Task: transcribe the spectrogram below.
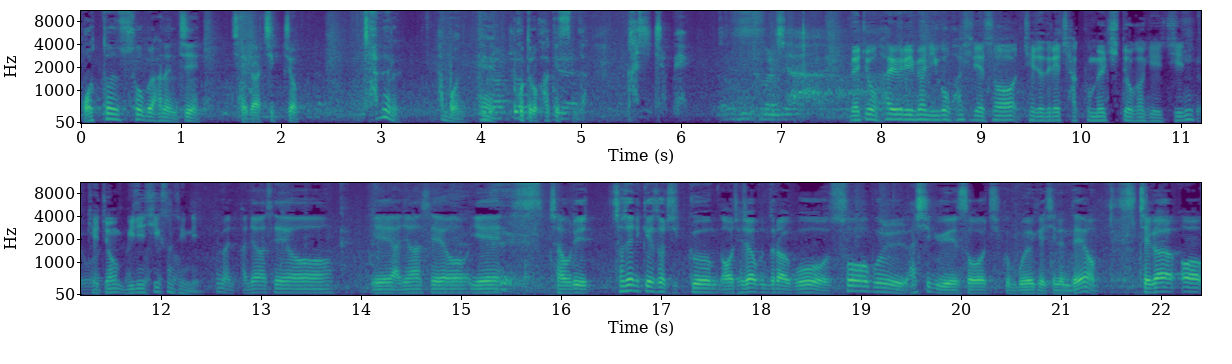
어떤 수업을 하는지 제가 직접 참여를 한번 해보도록 하겠습니다. 가시죠. 네. 자, 매주 화요일이면 이곳 화실에서 제자들의 작품을 지도가 계신 개정 민희식 선생님. 안녕하세요. 예, 안녕하세요. 예. 자, 우리 선생님께서 지금 어, 제자분들하고 수업을 하시기 위해서 지금 모여 계시는데요. 제가 어,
